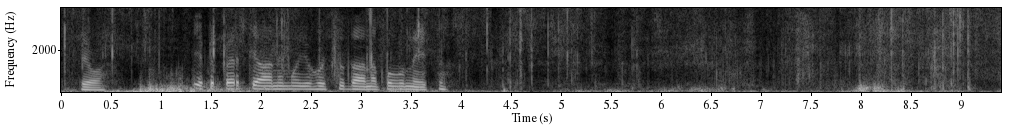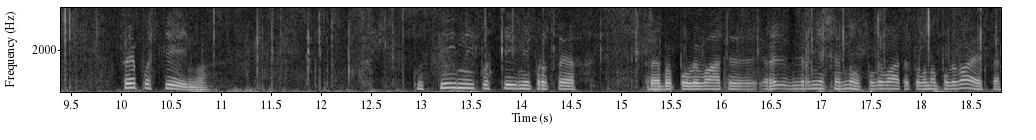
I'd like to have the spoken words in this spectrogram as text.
Все. І тепер тянемо його сюди на полуницю. Це постійно. Постійний, постійний процес. Треба поливати. Вірніше, ну, поливати, то воно поливається.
